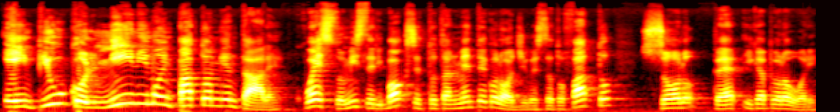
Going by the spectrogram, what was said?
e in più col minimo impatto ambientale. Questo Mystery Box è totalmente ecologico, è stato fatto solo per i capolavori.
